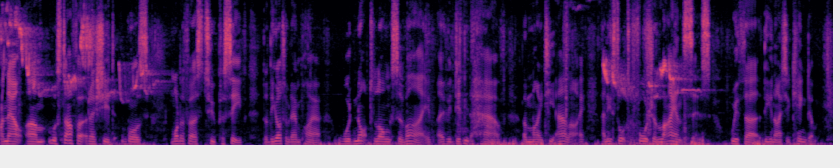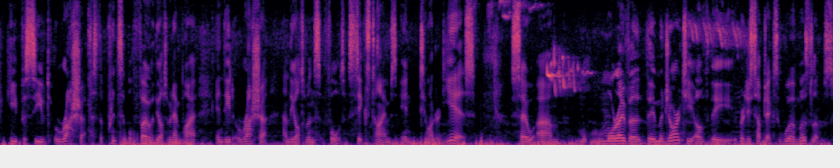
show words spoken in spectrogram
And now, um, Mustafa Rashid was one of the first to perceive that the Ottoman Empire would not long survive if it didn't have a mighty ally, and he sought to forge alliances with uh, the United Kingdom. He perceived Russia as the principal foe of the Ottoman Empire. Indeed, Russia and the Ottomans fought six times in 200 years. So, um, moreover, the majority of the British subjects were Muslims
